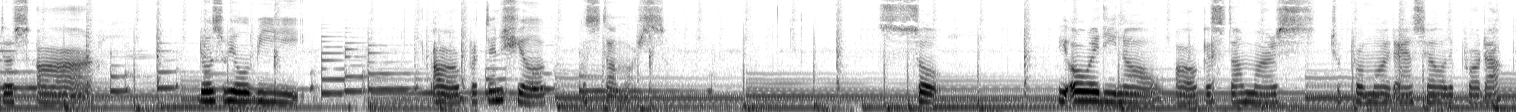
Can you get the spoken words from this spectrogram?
Those are those will be our potential customers. So we already know our customers to promote and sell the product.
